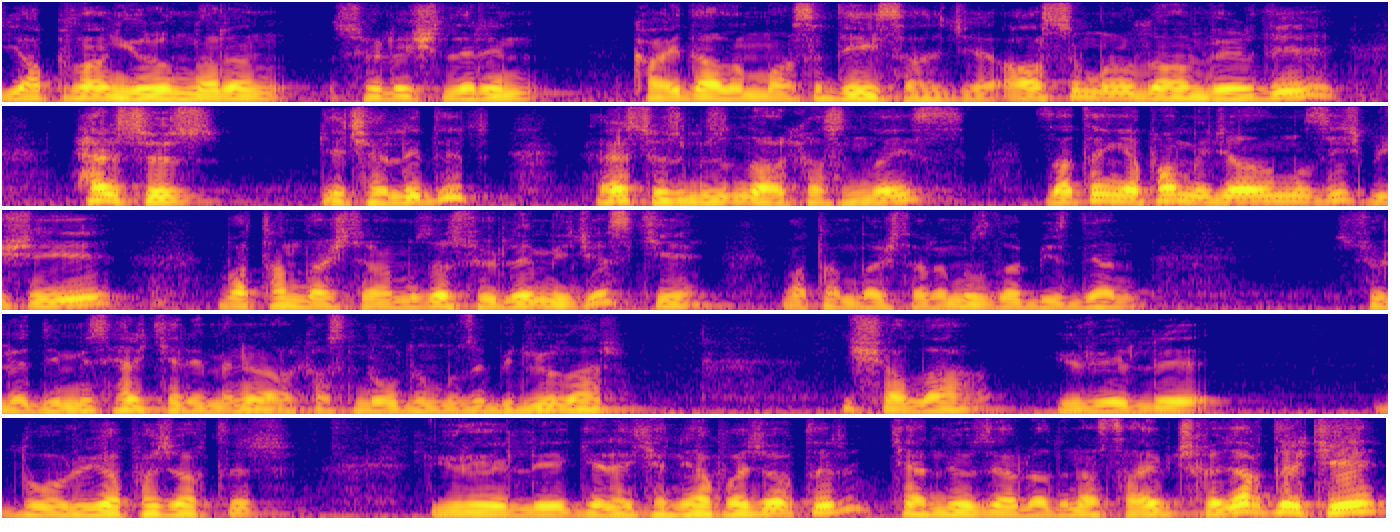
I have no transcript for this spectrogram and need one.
yapılan yorumların, söyleşilerin kayda alınması değil sadece. Asım Unu'dan verdiği her söz geçerlidir. Her sözümüzün de arkasındayız. Zaten yapamayacağımız hiçbir şeyi vatandaşlarımıza söylemeyeceğiz ki vatandaşlarımız da bizden söylediğimiz her kelimenin arkasında olduğumuzu biliyorlar. İnşallah Yüreğirli doğru yapacaktır. Yüreğirli gerekeni yapacaktır. Kendi öz evladına sahip çıkacaktır ki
